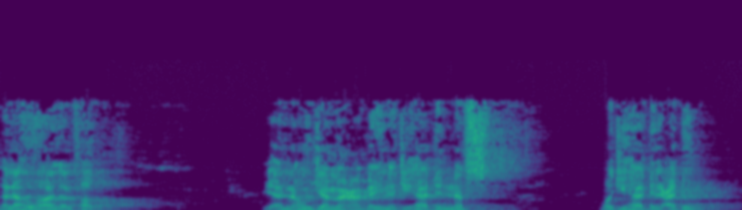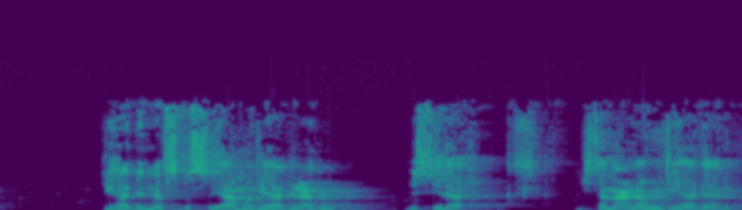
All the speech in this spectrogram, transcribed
فله هذا الفضل لأنه جمع بين جهاد النفس وجهاد العدو. جهاد النفس بالصيام وجهاد العدو بالسلاح. اجتمع له الجهادان.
